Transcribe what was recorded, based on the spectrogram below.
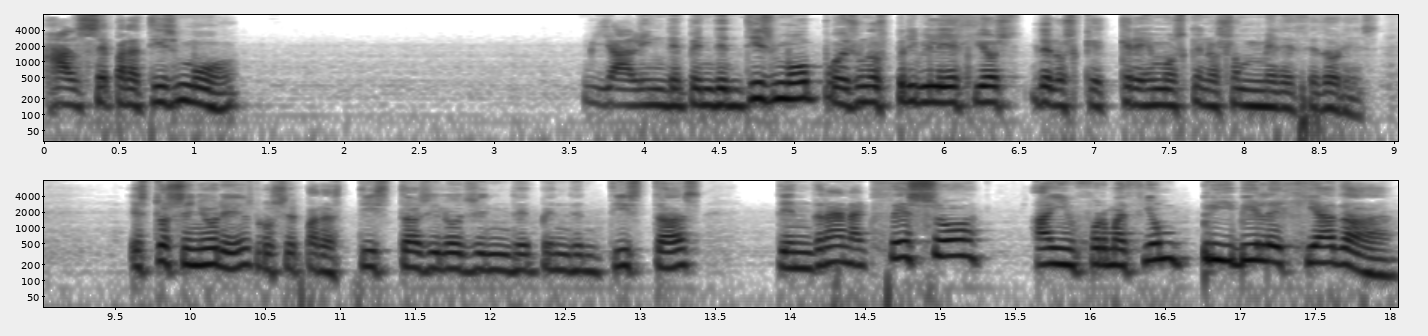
al separatismo y al independentismo pues unos privilegios de los que creemos que no son merecedores. Estos señores, los separatistas y los independentistas, tendrán acceso a información privilegiada.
